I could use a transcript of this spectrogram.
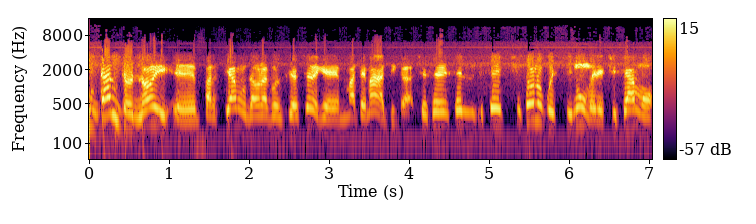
Intanto noi eh, partiamo da una considerazione che è matematica, cioè se, se, se ci sono questi numeri ci siamo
